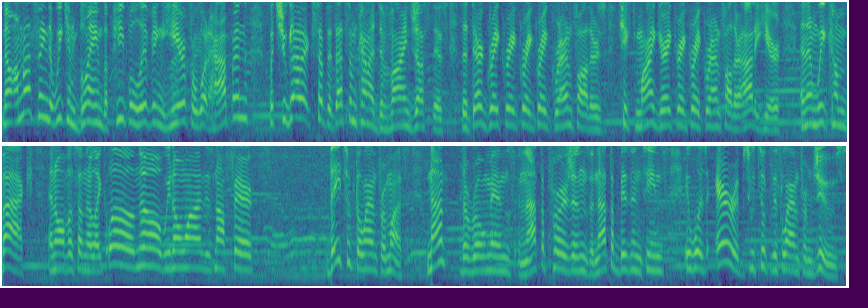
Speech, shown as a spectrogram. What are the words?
Now, I'm not saying that we can blame the people living here for what happened, but you gotta accept that that's some kind of divine justice, that their great, great, great, great grandfathers kicked my great, great, great grandfather out of here, and then we come back, and all of a sudden they're like, well, no, we don't want, it, it's not fair. They took the land from us, not the Romans, and not the Persians, and not the Byzantines. It was Arabs who took this land from Jews.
